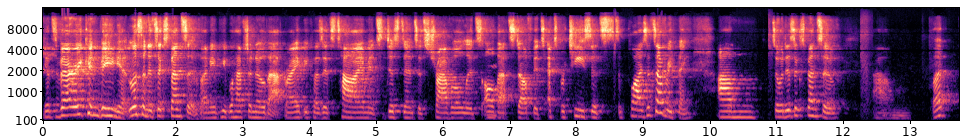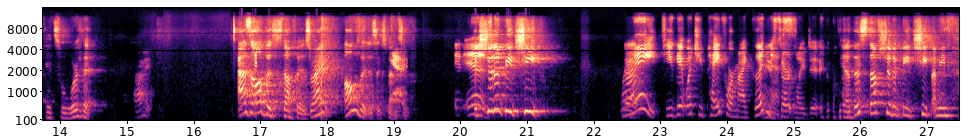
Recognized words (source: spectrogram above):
it's very convenient. Listen, it's expensive. I mean, people have to know that, right? Because it's time, it's distance, it's travel, it's all that stuff, it's expertise, it's supplies, it's everything. Um, so it is expensive, um, but it's worth it. Right as all this stuff is, right? All of it is expensive. It is. It shouldn't be cheap. Right. You get what you pay for, my goodness. You certainly do. yeah, this stuff shouldn't be cheap. I mean,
